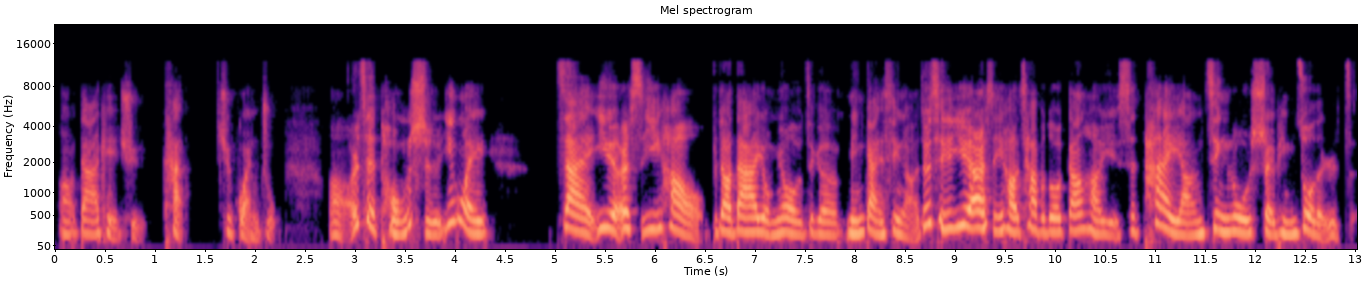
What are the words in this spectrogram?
啊，大家可以去看、去关注啊。而且同时，因为在一月二十一号，不知道大家有没有这个敏感性啊？就其实一月二十一号差不多刚好也是太阳进入水瓶座的日子，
